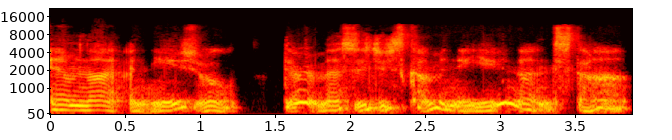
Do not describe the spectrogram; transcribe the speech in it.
I'm not unusual there are messages coming to you nonstop.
